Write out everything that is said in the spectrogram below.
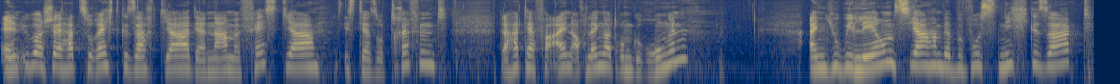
Ellen Überschär hat zu Recht gesagt, ja, der Name Festjahr ist ja so treffend. Da hat der Verein auch länger drum gerungen. Ein Jubiläumsjahr haben wir bewusst nicht gesagt.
